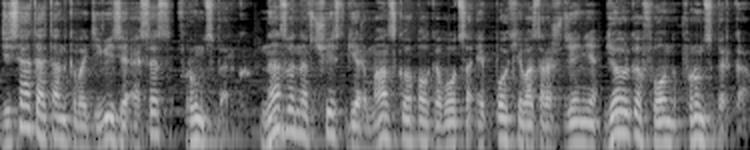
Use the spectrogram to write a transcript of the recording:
10-я танковая дивизия СС Фрунцберг названа в честь германского полководца эпохи Возрождения Георга фон Фрунцберга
